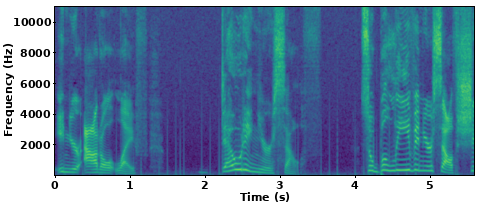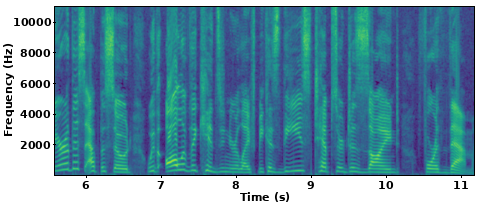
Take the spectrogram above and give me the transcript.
in your adult life, doubting yourself. So believe in yourself. Share this episode with all of the kids in your life because these tips are designed for them.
